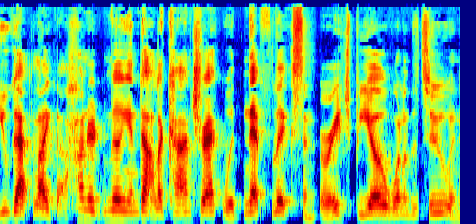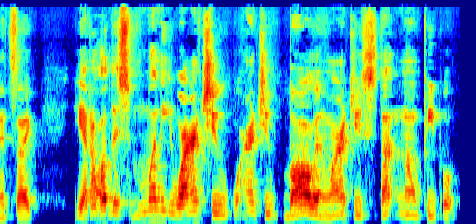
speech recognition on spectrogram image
you got like a hundred million dollar contract with Netflix and or HBO, one of the two, and it's like you got all this money. Why aren't you why aren't you balling? Why aren't you stunting on people?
